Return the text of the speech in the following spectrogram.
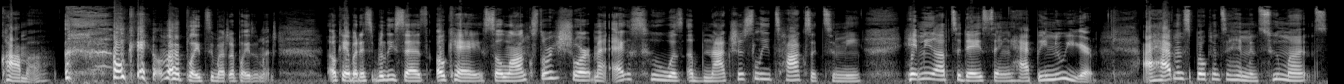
comma. okay, I played too much. I played too much. Okay, but it really says, okay, so long story short, my ex, who was obnoxiously toxic to me, hit me up today saying Happy New Year. I haven't spoken to him in two months.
